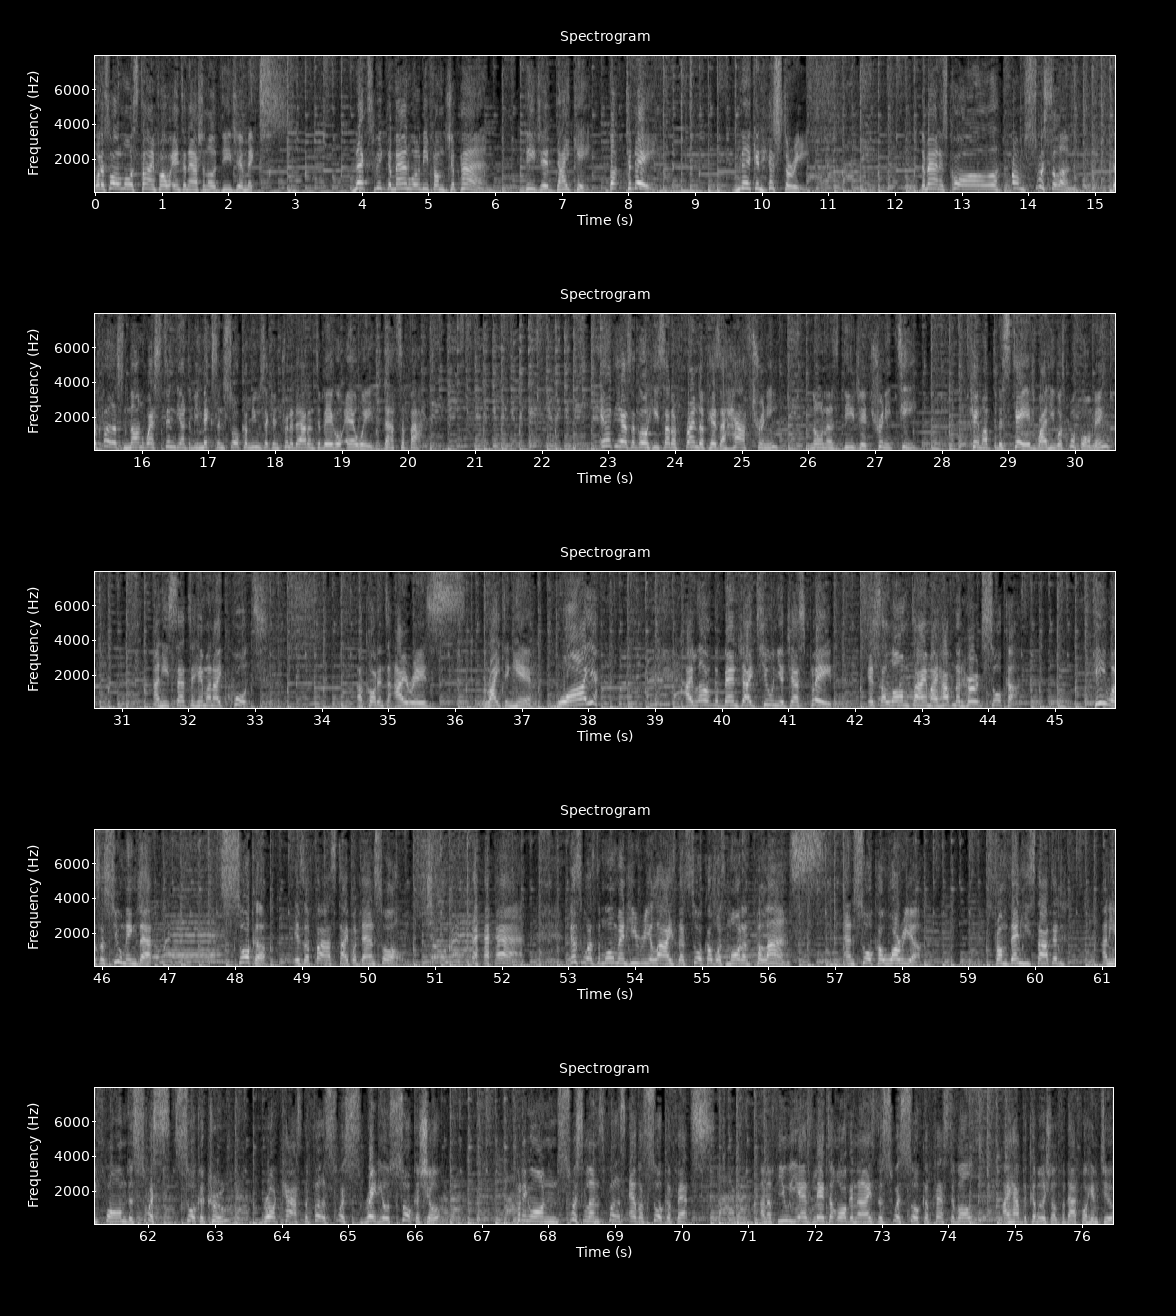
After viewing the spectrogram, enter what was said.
Well, it's almost time for our international DJ mix. Next week, the man will be from Japan, DJ Daike. But today, making history. The man is called from Switzerland, the first non West Indian to be mixing soca music in Trinidad and Tobago Airways. That's a fact. Eight years ago, he said a friend of his, a half Trini, known as DJ Trinity, came up to the stage while he was performing and he said to him, and I quote, according to Ire's writing here, Boy, I love the Benjai tune you just played. It's a long time I have not heard soca. He was assuming that soca is a fast type of dancehall. this was the moment he realized that soca was more than palance and soca warrior. From then he started and he formed the Swiss Soca Crew, broadcast the first Swiss radio soca show, putting on Switzerland's first ever soca fets, and a few years later organized the Swiss Soca Festival. I have the commercial for that for him too,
